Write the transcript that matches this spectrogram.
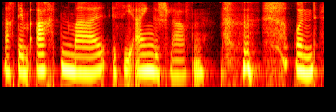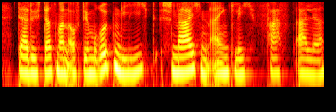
Nach dem achten Mal ist sie eingeschlafen. und dadurch, dass man auf dem Rücken liegt, schnarchen eigentlich fast alle.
